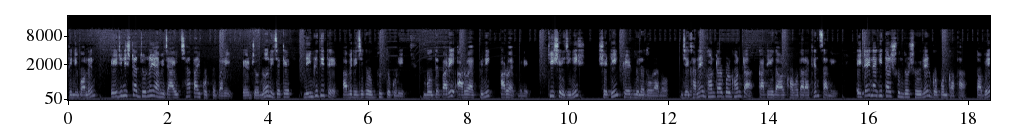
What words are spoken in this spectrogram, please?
তিনি বলেন, এই জিনিসটার জন্যই আমি যা ইচ্ছা তাই করতে পারি। এর জন্য নিজেকে নিংড়ে দিতে আমি নিজেকে উদ্বুদ্ধ করি। বলতে পারি আরও এক মিনিট, আরও এক মিনিট। কি সেই জিনিস? সেটি ট্রেডমিলে দৌড়ানো, যেখানে ঘণ্টার পর ঘণ্টা কাটিয়ে দেওয়ার ক্ষমতা রাখেন সানি। এটাই নাকি তার সুন্দর শরীরের গোপন কথা। তবে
